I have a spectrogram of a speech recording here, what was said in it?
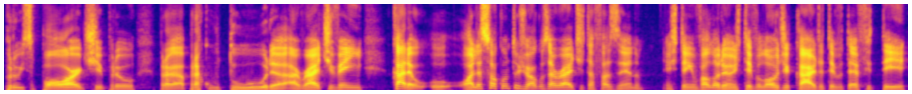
pro esporte, pro, pra, pra cultura. A Riot vem. Cara, o, olha só quantos jogos a Riot tá fazendo. A gente tem o Valorant, teve o LoL de carta, teve o TFT,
